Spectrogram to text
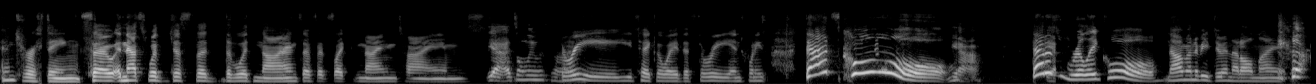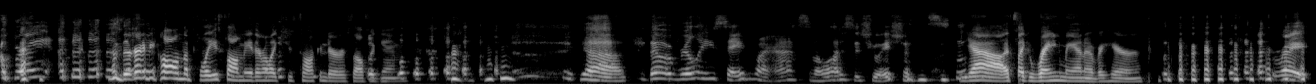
Interesting. So and that's with just the the with nine. So if it's like nine times yeah, it's only with nine. three, you take away the three and twenties. That's cool. Yeah. That is really cool. Now I'm gonna be doing that all night. right? They're gonna be calling the police on me. They're like, she's talking to herself again. yeah. No, it really saved my ass in a lot of situations. yeah, it's like Rain Man over here. right.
